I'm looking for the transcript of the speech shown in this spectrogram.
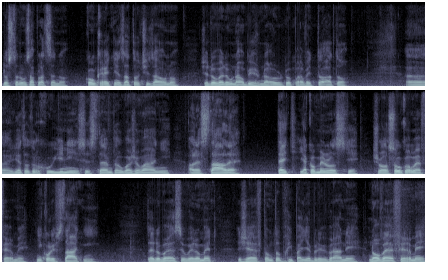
dostanou zaplaceno. Konkrétně za to či za ono, že dovedou na oběžnou dopravit to a to. Eh, je to trochu jiný systém to uvažování, ale stále teď, jako v minulosti, šlo soukromé firmy, nikoli v státní. To je dobré si uvědomit, že v tomto případě byly vybrány nové firmy,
